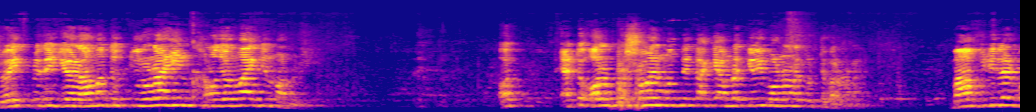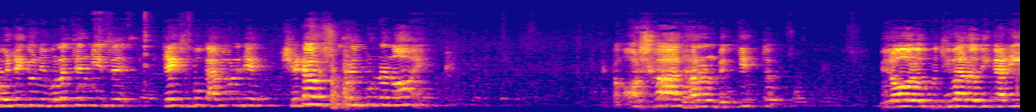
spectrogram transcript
শহীদ প্রেসিডেন্ট জিয়া রহমান তো তুলনাহীন ক্ষণজন্মা একজন মানুষ। এত অল্প সময়ের মধ্যে তাকে আমরা কেউই বর্ণনা করতে পারব না। মাহফুজুল্লাহর বই থেকে উনি বলেছেন যে টেক্সট বুক আমি বলি যে সেটাও পরিপূর্ণ নয়। একটা অসাধারণ ব্যক্তিত্ব, বিরল প্রতিভার অধিকারী,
